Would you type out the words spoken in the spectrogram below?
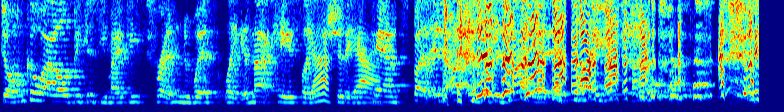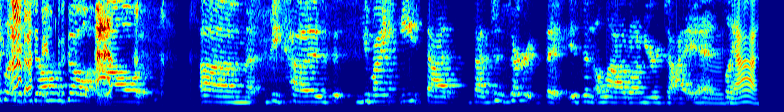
Don't go out because you might be threatened with, like, in that case, like Yeah, shitting yeah. your pants. But in, in the diet, it's like, it's like, don't go out um because you might eat that that dessert that isn't allowed on your diet Mm, like yeah.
